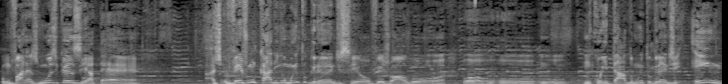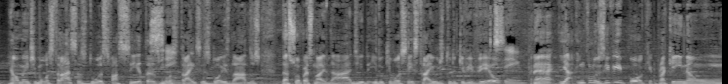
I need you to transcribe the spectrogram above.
Com várias músicas e até vejo um carinho muito grande seu, vejo algo, o, o, o, um cuidado muito grande em realmente mostrar essas duas facetas, Sim. mostrar esses dois lados da sua personalidade e do que você extraiu de tudo que viveu, Sim. né? E inclusive, pô, que, para quem não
